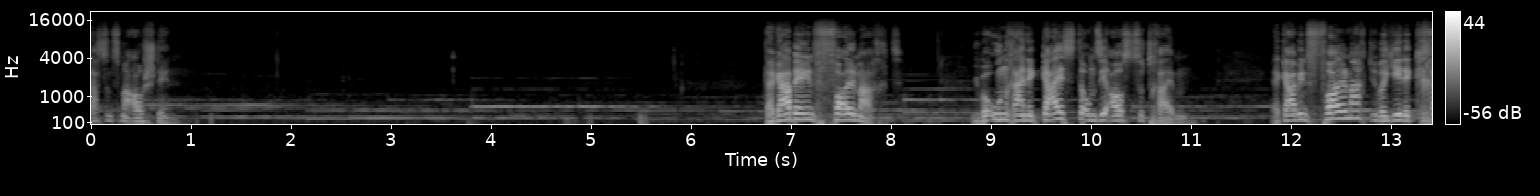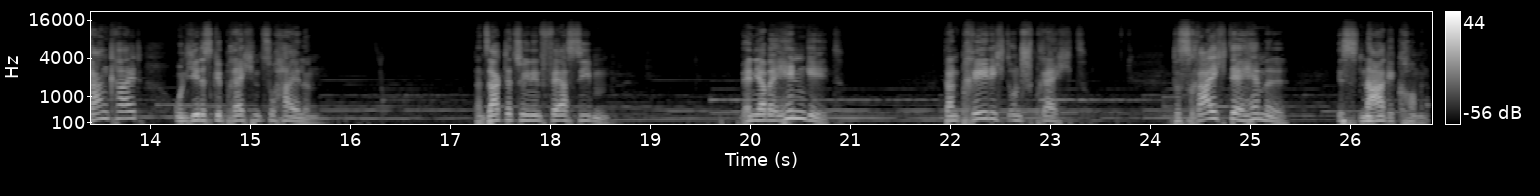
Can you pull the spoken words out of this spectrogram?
lasst uns mal aufstehen. Da gab er ihnen Vollmacht über unreine Geister, um sie auszutreiben. Er gab ihnen Vollmacht über jede Krankheit und jedes Gebrechen zu heilen. Dann sagt er zu ihnen in Vers 7, wenn ihr aber hingeht, dann predigt und sprecht. Das Reich der Himmel ist nahe gekommen.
